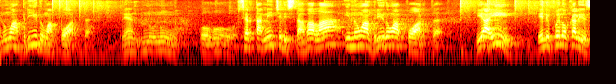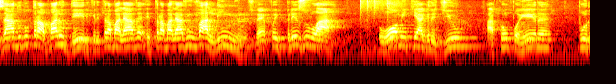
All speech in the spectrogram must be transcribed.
não abriram a porta. Né? O, o, certamente ele estava lá e não abriram a porta. E aí ele foi localizado no trabalho dele, que ele trabalhava, ele trabalhava em Valinhos, né? foi preso lá. O homem que agrediu a companheira por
